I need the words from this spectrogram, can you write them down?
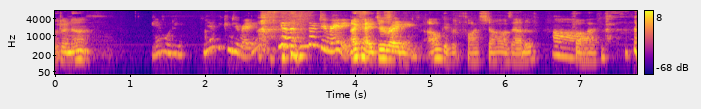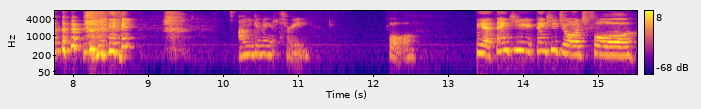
I don't know. Yeah, what do you yeah we can do ratings yeah don't do ratings Okay, do ratings. I'll give it five stars out of oh. five. I'm giving it three. four. Yeah, thank you, thank you, George, for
